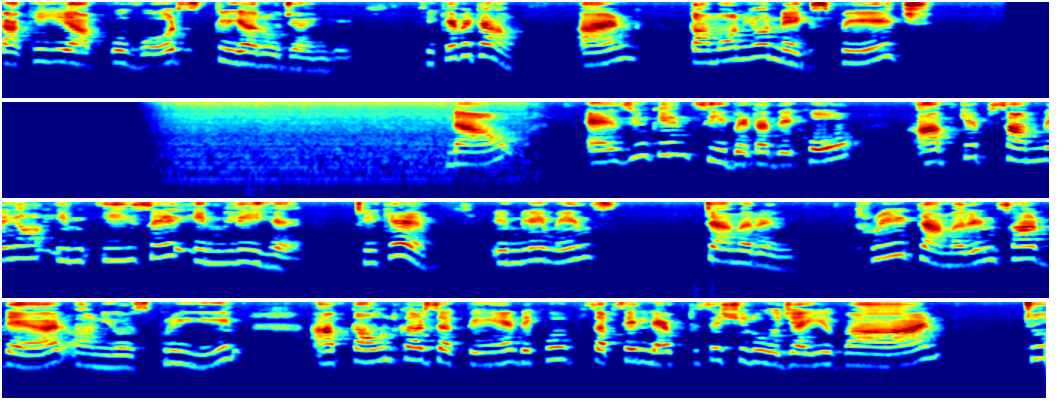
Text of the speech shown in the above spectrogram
ताकि ये आपको वर्ड्स क्लियर हो जाएँगे। ठीक है बेटा? And come on your next page now as you can see बेटा देखो आपके सामने यहाँ इम, ई से इमली है ठीक है? इमली means tamarind three tamarinds are there on your screen आप काउंट कर सकते हैं। देखो सबसे लेफ़्ट से शुरू हो जाइए। वन टू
